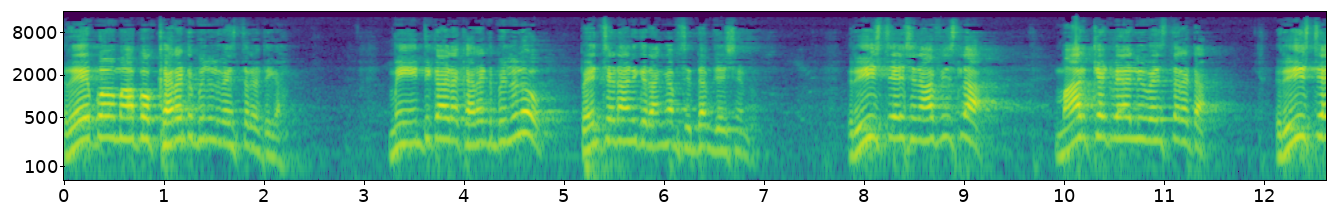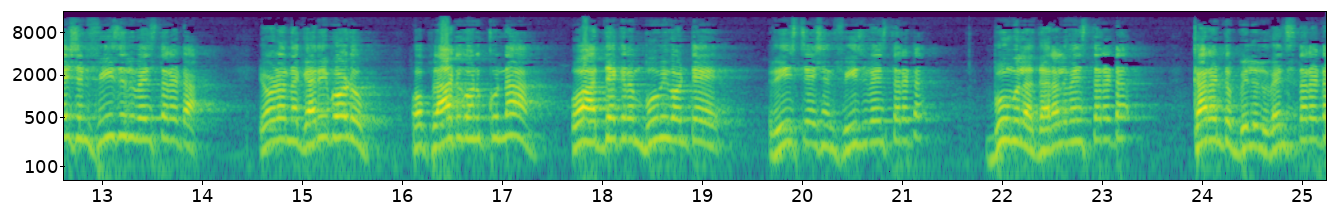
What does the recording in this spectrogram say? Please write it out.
రేపో మాపో కరెంటు బిల్లులు పెంచుతారట ఇక. మీ ఇంటికాడ కరెంటు బిల్లులు పెంచడానికి రంగం సిద్ధం చేసిండు రిజిస్ట్రేషన్ ఆఫీస్లో మార్కెట్ వాల్యూ పెంచుతారట రిజిస్ట్రేషన్ ఫీజులు పెంచుతారట ఎవడన్నా గరీబోడు ఓ ప్లాట్ కొనుక్కున్నా ఓ అద్దెకరం భూమి కొంటే రిజిస్ట్రేషన్ ఫీజు వేస్తారట భూముల ధరలు పెంచుతారట కరెంటు బిల్లులు పెంచుతారట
